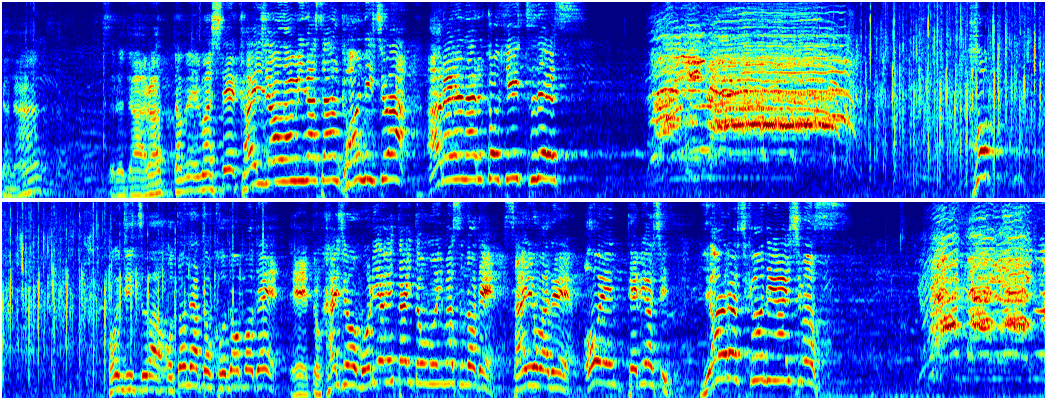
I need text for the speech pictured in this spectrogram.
かな？それでは改めまして会場の皆さんこんにちは。荒谷鳴子キッズです。本日は大人と子供で、えーと、会場を盛り上げたいと思いますので最後まで応援手拍子よろしくお願いします。よろしくお願いしま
